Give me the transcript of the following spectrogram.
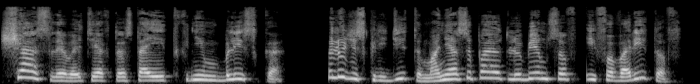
Счастливы те, кто стоит к ним близко. Люди с кредитом, они осыпают любимцев и фаворитов,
